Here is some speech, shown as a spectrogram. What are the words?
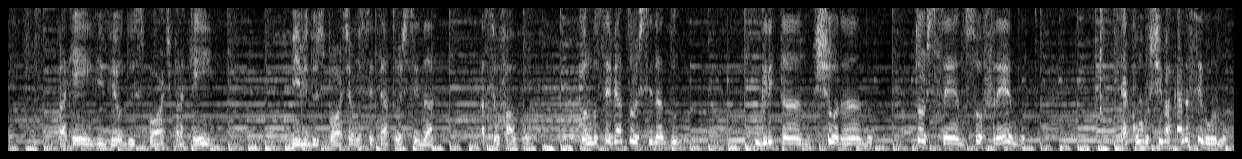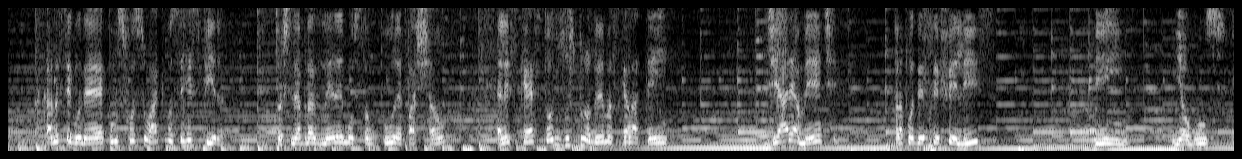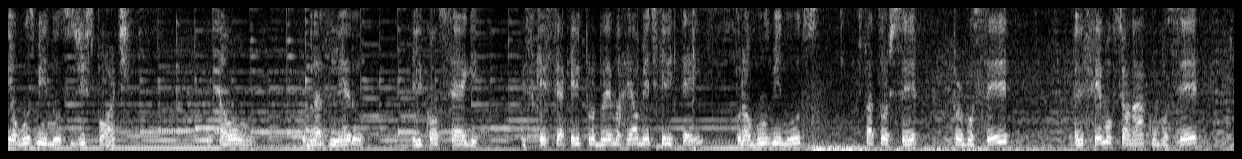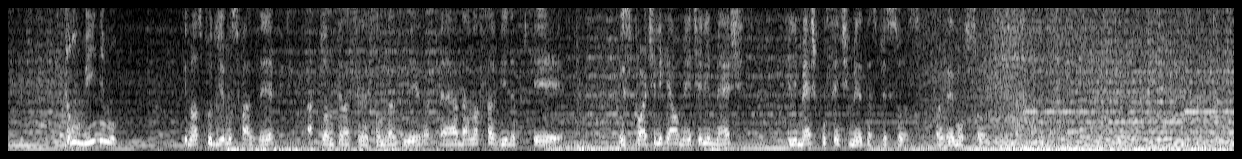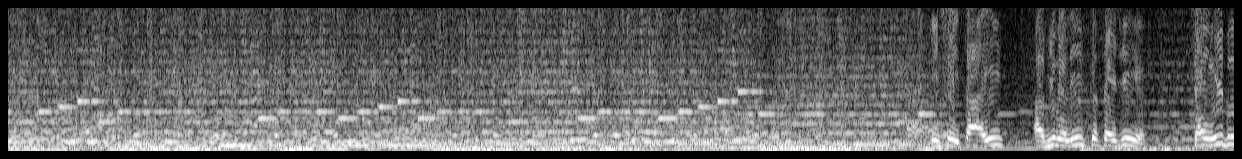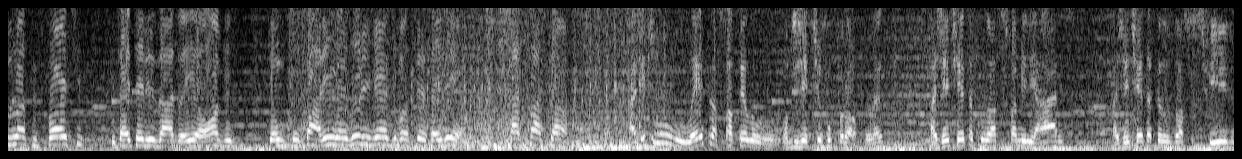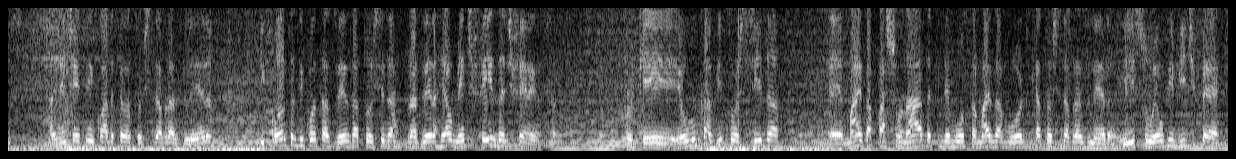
para quem viveu do esporte, para quem vive do esporte é você ter a torcida a seu favor. Quando você vê a torcida do, gritando, chorando, torcendo, sofrendo, é combustível a cada segundo. Cada segundo é como se fosse o ar que você respira. A torcida brasileira é emoção pura, é paixão. Ela esquece todos os problemas que ela tem diariamente para poder ser feliz em, em, alguns, em alguns minutos de esporte. Então, o brasileiro ele consegue esquecer aquele problema realmente que ele tem por alguns minutos para torcer por você, ele se emocionar com você. Então, o mínimo que nós podíamos fazer atuando pela seleção brasileira é a da nossa vida, porque o esporte ele realmente ele mexe ele mexe com o sentimento das pessoas, com as emoções. Enfeitar aí a Vila Olímpica, Serginho. Você é um ídolo do nosso esporte e tá eternizado aí, óbvio. Tem um carinho, um orgulho imenso de você, Serginho. Satisfação a gente não entra só pelo objetivo próprio, né? A gente entra com nossos familiares, a gente entra pelos nossos filhos, a gente entra em quadra pela torcida brasileira. E quantas e quantas vezes a torcida brasileira realmente fez a diferença? Porque eu nunca vi torcida é, mais apaixonada, que demonstra mais amor do que a torcida brasileira. E isso eu vivi de perto.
